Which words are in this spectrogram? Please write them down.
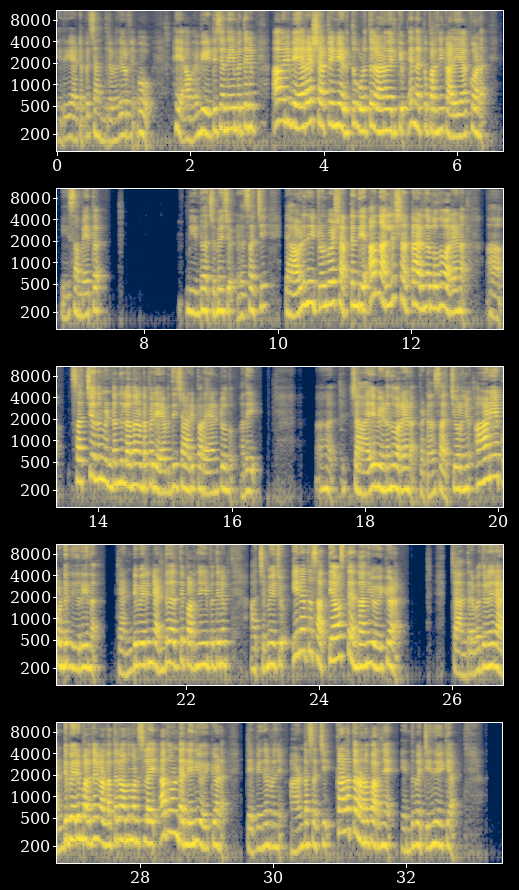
ഇത് കേട്ടപ്പോൾ ചന്ദ്രമതി പറഞ്ഞു ഓ അവൻ വീട്ടിൽ ചെന്ന് കഴിയുമ്പോഴത്തേനും അവന് വേറെ ഷർട്ട് ഇനി എടുത്തു കൊടുത്ത് കാണുമായിരിക്കും എന്നൊക്കെ പറഞ്ഞ് കളിയാക്കുവാണ്. ഈ സമയത്ത് വീണ്ടും അച്ഛൻ എടാ സച്ചി രാവിലെ നീ ഇട്ടുകൊണ്ട് പോയ ഷർട്ട് എന്ത് ആ നല്ല ഷർട്ടായിരുന്നല്ലോ എന്ന് പറയണ. ആ സച്ചി ഒന്നും മിണ്ടുന്നില്ല എന്ന് കണ്ടപ്പോൾ രേവതി ചാടി പറയാനിട്ട് വന്നു. അതെ ചായ വീണെന്ന് പറയണ. പെട്ടെന്ന് സച്ചി പറഞ്ഞു ആണിയെ കൊണ്ട് കീറിയെന്ന്. രണ്ടുപേരും രണ്ട് തരത്തിൽ പറഞ്ഞു കഴിഞ്ഞപ്പോഴത്തേനും അച്ഛമ്മ ചോദിച്ചു ഇതിനകത്ത് സത്യാവസ്ഥ എന്താന്ന് ചോദിക്കുകയാണ് ചന്ദ്രമതിന് രണ്ടുപേരും പറഞ്ഞ കള്ളത്തനാണെന്ന് മനസ്സിലായി. അതുകൊണ്ടല്ലേ എന്ന് ചോദിക്കുകയാണ് രവീന്ദ്രൻ പറഞ്ഞു ആണ്ട സച്ചി കള്ളത്തനാണോ പറഞ്ഞേ? എന്ത് പറ്റിയെന്ന് ചോദിക്കാം.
